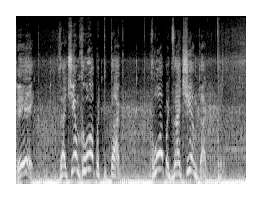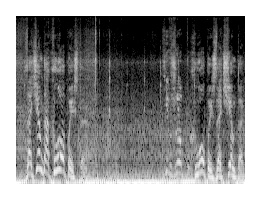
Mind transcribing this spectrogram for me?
Эй, зачем хлопать-то так? Хлопать зачем так? Зачем так хлопаешь-то? Иди в жопу. Хлопаешь зачем так?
